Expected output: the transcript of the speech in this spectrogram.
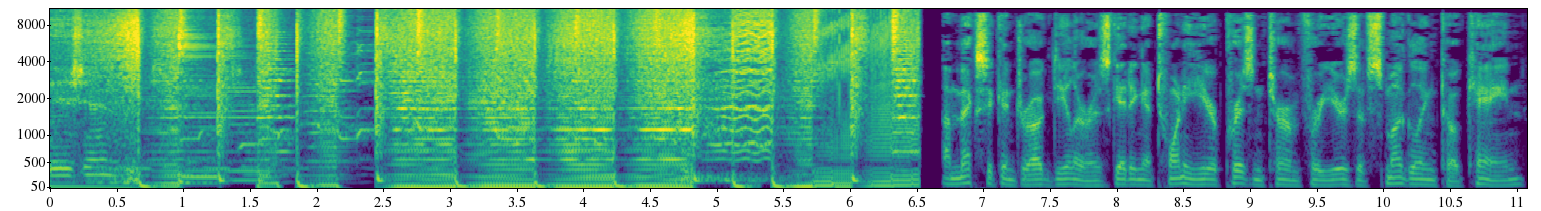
vision. A Mexican drug dealer is getting a 20-year prison term for years of smuggling cocaine,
